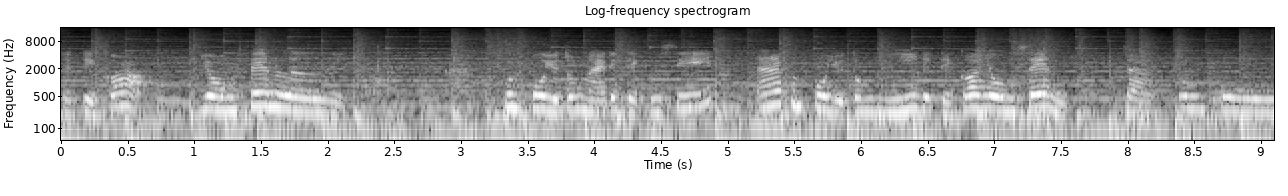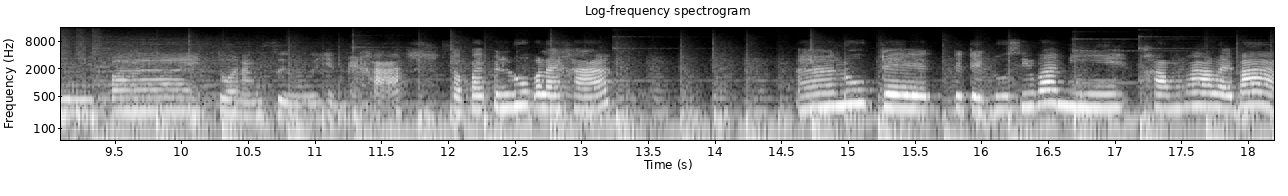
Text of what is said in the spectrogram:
เด็กๆก็โยงเส้นเลย คุณปู่อยู่ตรงไหนเด็กๆดูซิอ่าคุณปู่อยู่ตรงนี้เด็กๆก็โยงเส้นจากคุณปู่ไปตัวหนังสือเห็นไหมคะ ต่อไปเป็นรูปอะไรคะอ่ารูปเด็ก เด็กๆดูซิว่ามีคำว่าอะไรบ้าง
